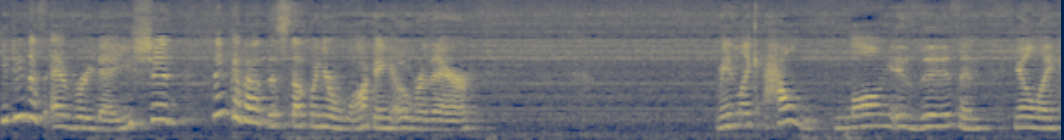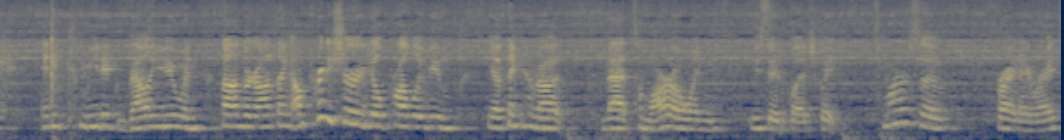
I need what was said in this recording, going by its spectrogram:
you do this every day. You should think about this stuff when you're walking over there. I mean, like, how long is this, and you know, like any comedic value and the under God thing? I'm pretty sure you'll probably be, you know, thinking about that tomorrow when you say the pledge. Wait, tomorrow's a Friday, right?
